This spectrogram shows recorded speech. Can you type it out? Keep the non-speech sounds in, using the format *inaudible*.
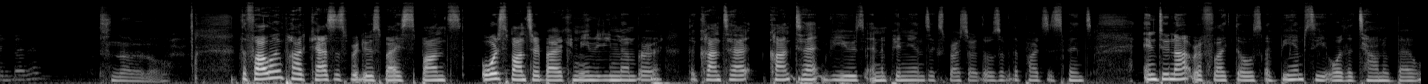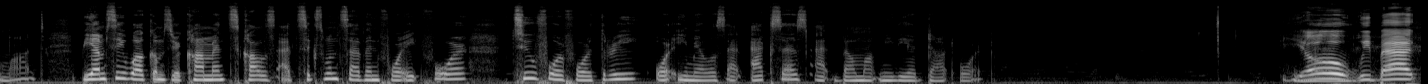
head better? It's not at all. The following podcast is produced by spons- or sponsored by a community member. The content, content, views, and opinions expressed are those of the participants and do not reflect those of BMC or the town of Belmont. BMC welcomes your comments. Call us at 617 484 2443 or email us at access at belmontmedia.org. Yo, we back.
